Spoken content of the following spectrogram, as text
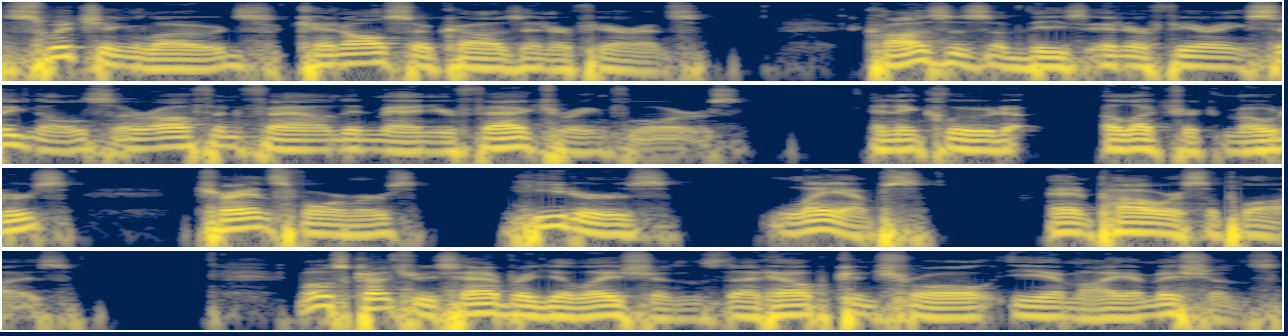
Switching loads can also cause interference. Causes of these interfering signals are often found in manufacturing floors and include electric motors, transformers, heaters, lamps, and power supplies. Most countries have regulations that help control EMI emissions,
